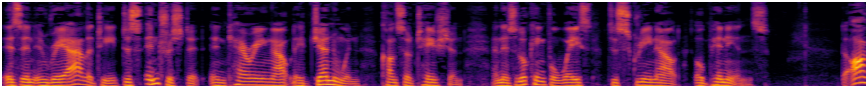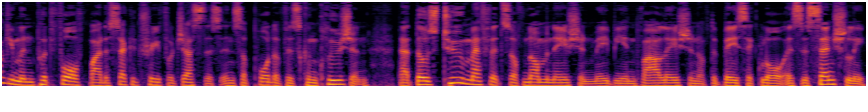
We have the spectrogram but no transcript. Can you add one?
is in, in reality disinterested in carrying out a genuine consultation and is looking for ways to screen out opinions. The argument put forth by the Secretary for Justice in support of his conclusion that those two methods of nomination may be in violation of the Basic Law is essentially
